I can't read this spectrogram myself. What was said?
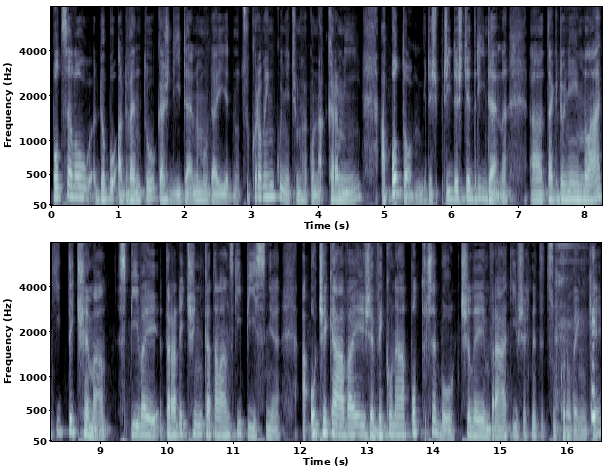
po celou dobu adventu každý den mu dají jednu cukrovinku, něčím jako nakrmí a potom, když přijde štědrý den, uh, tak do něj mlátí tyčema, zpívají tradiční katalánský písně a očekávají, že vykoná potřebu, čili jim vrátí všechny ty cukrovinky.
